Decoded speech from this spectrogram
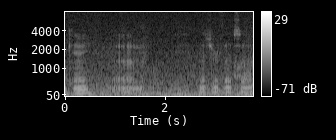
Okay. Um, not sure if that's. Uh, oh,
